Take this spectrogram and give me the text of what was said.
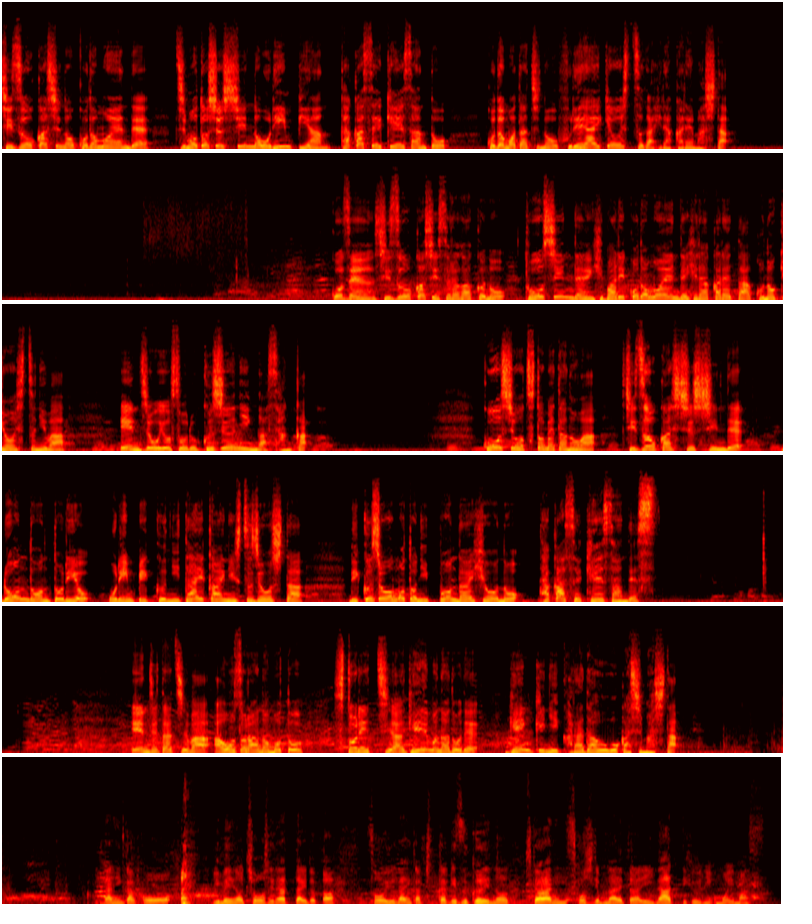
静岡市のこども園で地元出身のオリンピアン高瀬圭さんと子どもたちのふれあい教室が開かれました。午前静岡市駿河区の東神殿ひばりこども園で開かれたこの教室には園児およそ60人が参加。講師を務めたのは静岡市出身でロンドンとリオオリンピック2大会に出場した陸上元日本代表の高瀬圭さんです。園児たちは青空の下ストレッチやゲームなどで元気に体を動かしました。何かこう 夢の挑戦だったりとかそういう何かきっかけ作りの力に少しでもなれたらいいなっていうふうに思います。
